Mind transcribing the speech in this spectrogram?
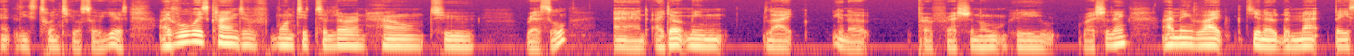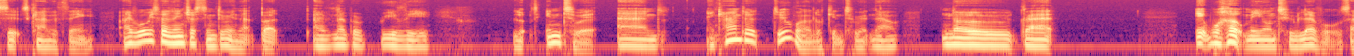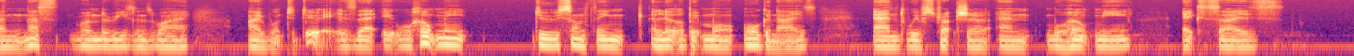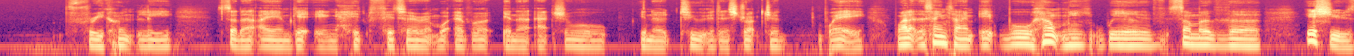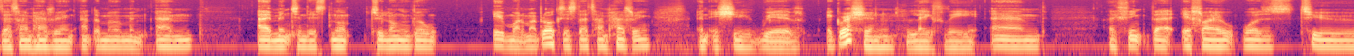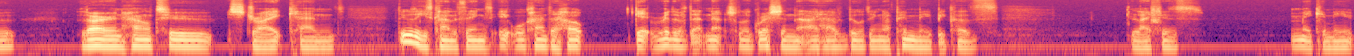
at least 20 or so years. I've always kind of wanted to learn how to wrestle, and I don't mean like, you know, professionally wrestling. I mean like, you know, the mat basics kind of thing. I've always had an interest in doing that, but I've never really looked into it, and I kind of do want to look into it now. Know that it will help me on two levels, and that's one of the reasons why I want to do it. Is that it will help me do something a little bit more organized and with structure, and will help me exercise frequently so that I am getting hit fitter and whatever in an actual, you know, tutored and structured way, while at the same time it will help me with some of the issues that I'm having at the moment. And I mentioned this not too long ago in one of my blogs is that I'm having an issue with aggression lately and I think that if I was to learn how to strike and do these kind of things, it will kind of help get rid of that natural aggression that I have building up in me because life is making me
